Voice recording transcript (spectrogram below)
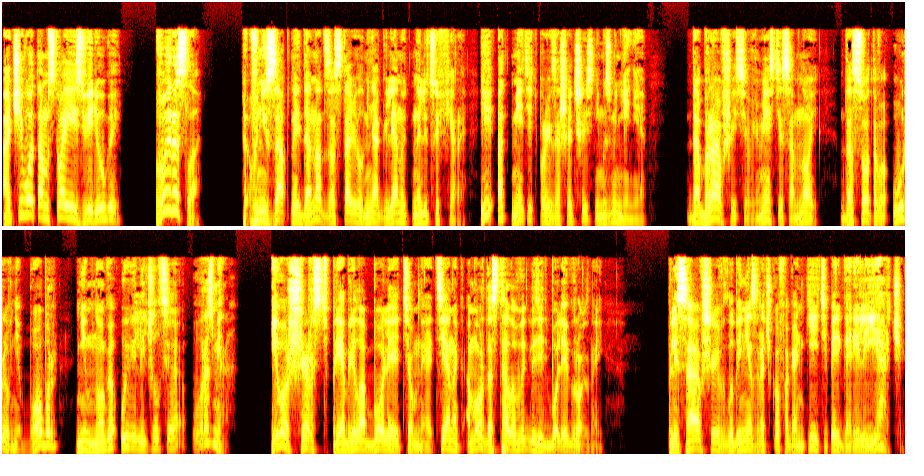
«А чего там с твоей зверюгой? Выросла?» Внезапный донат заставил меня глянуть на Люцифера и отметить произошедшие с ним изменения. Добравшийся вместе со мной до сотого уровня бобр немного увеличился в размерах. Его шерсть приобрела более темный оттенок, а морда стала выглядеть более грозной. Плясавшие в глубине зрачков огоньки теперь горели ярче.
